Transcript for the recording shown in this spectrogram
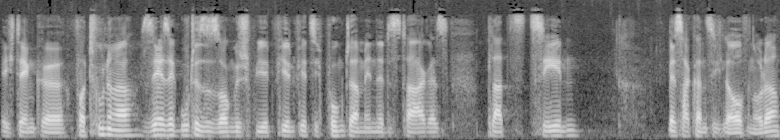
Ich denke, Fortuna sehr, sehr gute Saison gespielt. 44 Punkte am Ende des Tages. Platz 10. Besser kann es nicht laufen, oder?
